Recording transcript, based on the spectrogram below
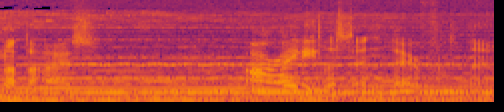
not the highest. Alrighty, let's end there for now.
